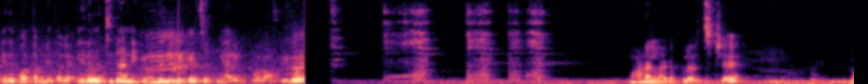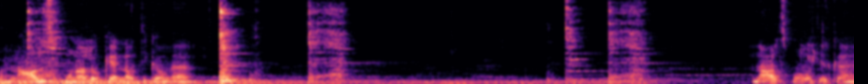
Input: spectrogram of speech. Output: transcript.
இது கொத்தமல்லி தலை இதை வச்சு தான் இன்றைக்கி வந்து நெல்லிக்காய் சட்னி அரைக்க போகிறோம் இதோட வானல் அடுப்பில் வச்சுட்டு ஒரு நாலு ஸ்பூன் அளவுக்கு எண்ணெய் ஊற்றிக்கோங்க நாலு ஸ்பூன் ஊற்றிருக்கேன்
